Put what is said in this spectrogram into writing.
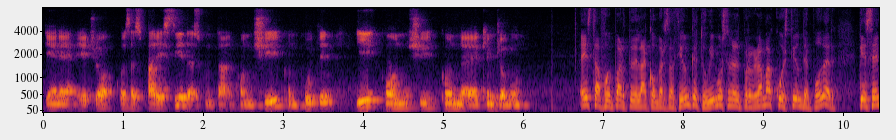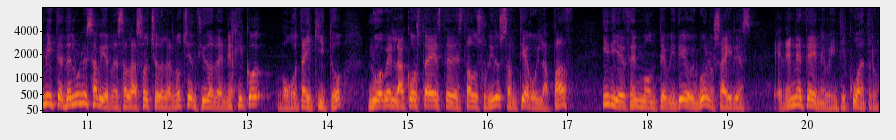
tiene hecho cosas parecidas con, con Xi, con Putin y con, con Kim Jong-un. Esta fue parte de la conversación que tuvimos en el programa Cuestión de Poder, que se emite de lunes a viernes a las 8 de la noche en Ciudad de México, Bogotá y Quito, 9 en la costa este de Estados Unidos, Santiago y La Paz, y 10 en Montevideo y Buenos Aires, en NTN 24.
